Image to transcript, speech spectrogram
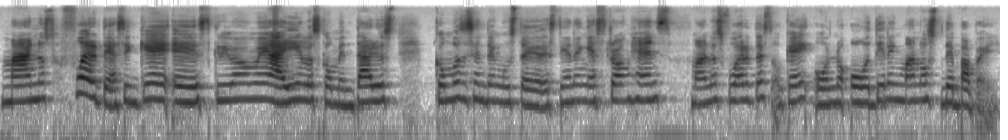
manos fuertes. Así que eh, escríbanme ahí en los comentarios cómo se sienten ustedes. ¿Tienen strong hands, manos fuertes, ok? O, no, o tienen manos de papel.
